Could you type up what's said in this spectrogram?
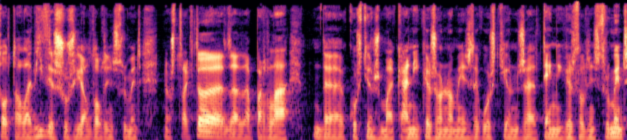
tota la vida social dels instruments. No es tracta de, de, de parlar de qüestions mecàniques o només de qüestions eh, tècniques dels instruments.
